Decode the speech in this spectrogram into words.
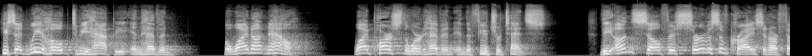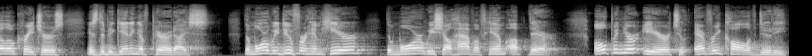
He said, We hope to be happy in heaven, but why not now? Why parse the word heaven in the future tense? The unselfish service of Christ and our fellow creatures is the beginning of paradise. The more we do for him here, the more we shall have of him up there. Open your ear to every call of duty.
